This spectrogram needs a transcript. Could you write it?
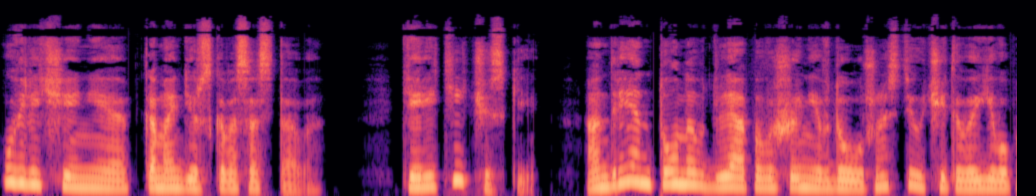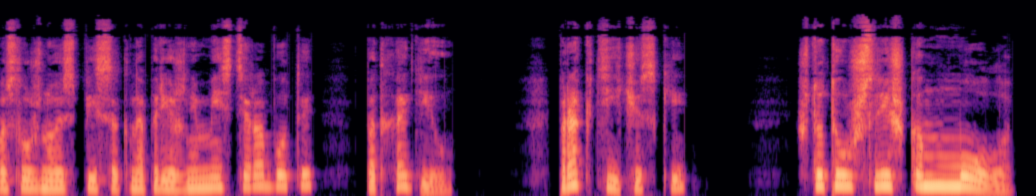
увеличение командирского состава. Теоретически Андрей Антонов для повышения в должности, учитывая его послужной список на прежнем месте работы, подходил. Практически что-то уж слишком молод,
